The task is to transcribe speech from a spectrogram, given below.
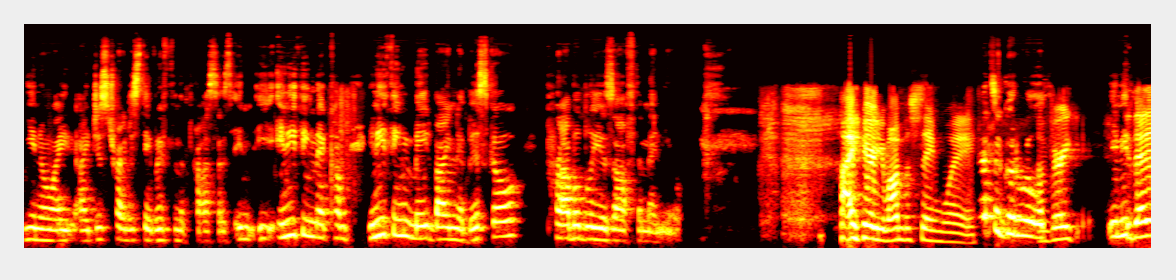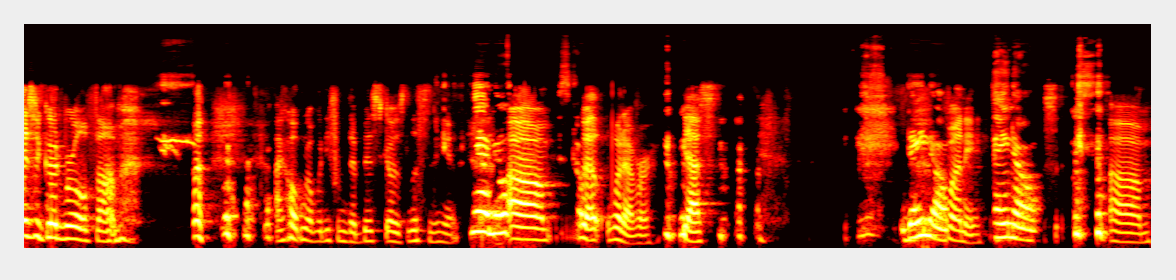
you know I, I just try to stay away from the process and anything that comes anything made by nabisco probably is off the menu I hear you. I'm the same way. that's a good rule I'm very, any, that is a good rule of thumb. I hope nobody from Nabisco is listening in. yeah no Um, Nabisco. well, whatever. Yes, they know funny. they know Um,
